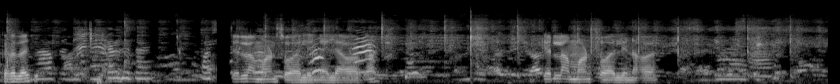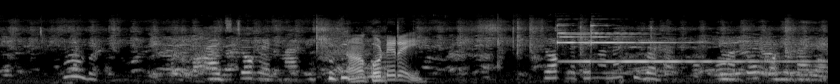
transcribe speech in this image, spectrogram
કરે જાય આપણે દર્શન કરી દીધા કેટલા માણસો હાલીને લાવે કા કેટલા માણસો હાલીને આવે આજ ચોકલેટ માંગી હા ખોટી રહી ચોકલેટ એમાં નથી બધા એમાં ટોપો ની ભાઈ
